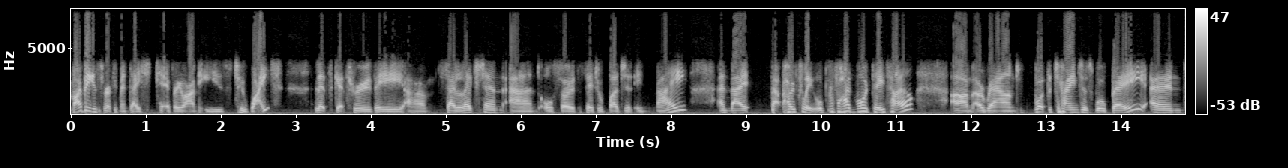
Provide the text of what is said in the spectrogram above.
my biggest recommendation to everyone is to wait. Let's get through the um, state election and also the federal budget in May, and they that hopefully it will provide more detail um, around what the changes will be and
